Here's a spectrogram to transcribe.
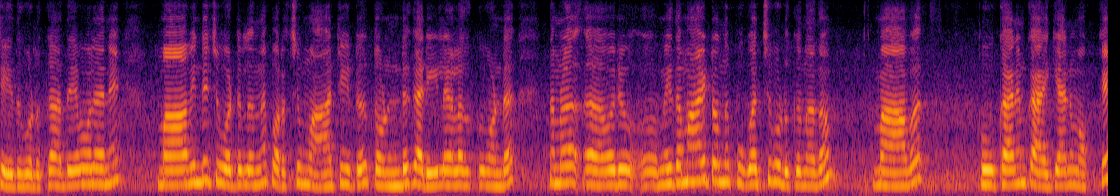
ചെയ്ത് കൊടുക്കുക. അതേപോലെ തന്നെ മാവിന്റെ ചുവട്ടിൽ നിന്ന് കുറച്ച് മാറ്റിയിട്ട് തൊണ്ട് കരിയിലകളൊക്കെ കൊണ്ട് നമ്മൾ ഒരു മിതമായിട്ടൊന്ന് പുകച്ചു കൊടുക്കുന്നതും മാവ് പൂക്കാനും കായ്ക്കാനും ഒക്കെ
